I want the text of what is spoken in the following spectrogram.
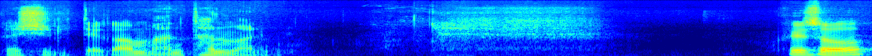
것일 때가 많다는 말입니다. 그래서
